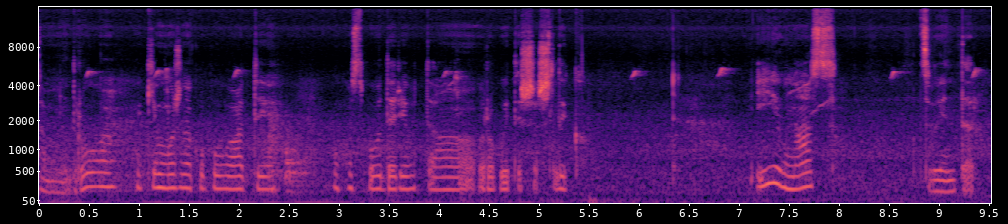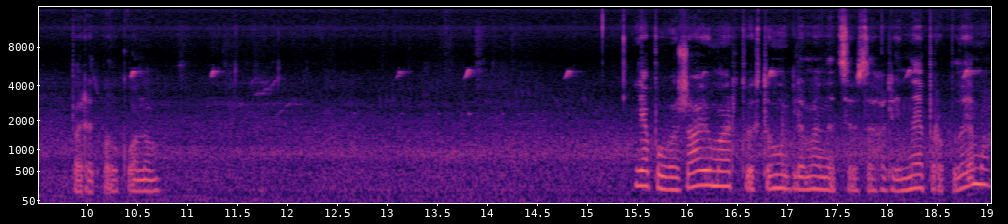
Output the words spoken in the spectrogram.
Там дрова, які можна купувати у господарів та робити шашлик. І у нас цвинтар перед балконом. Я поважаю мертвих, тому для мене це взагалі не проблема.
